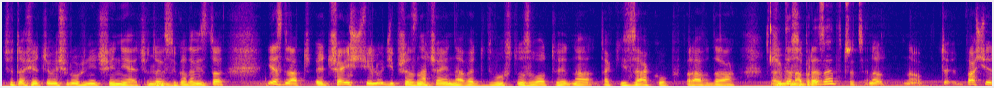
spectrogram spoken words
Czy to się czymś różni, czy nie, czy to jest hmm. tylko to. Więc to jest dla części ludzi przeznaczenie nawet 200 zł na taki zakup, prawda? Ale to na prezent, czy co? No, no właśnie,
